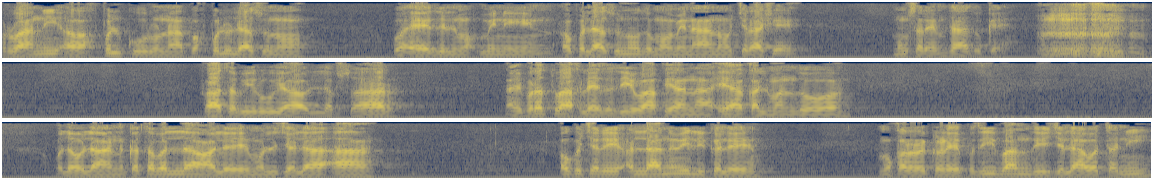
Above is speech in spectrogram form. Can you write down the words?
رواني او خپل کورونه په خپل لاسونو و اید المؤمنین او په لاسونو د مؤمنانو چرشه مونږ سره امداد وکړي فاتبیرو یا الابصار عبرت واخلې د دې واقعانا ای عقل مندو ولولا ان كتب الله عليهم الجلاء او کچره الله نوې لیکلې مقرر کړي په دې باندې جلاوطنی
